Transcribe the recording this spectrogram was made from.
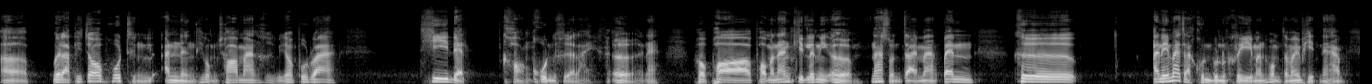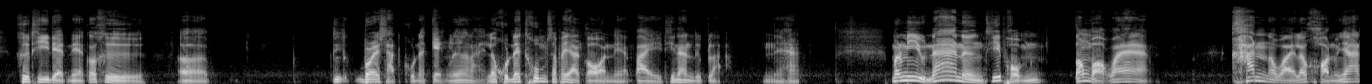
เเวลาพี่โจพูดถึงอันหนึ่งที่ผมชอบมากก็คือพี่โจพูดว่าที่เด็ดของคุณคืออะไร เออนะพอพอพอมานั่งคิดเรื่องนี้เออ น่าสนใจมากเป็นคือ อันนี้มาจากคุณบุญครีมันผมจะไม่ผิดนะครับ คือทีเด็ดเนี่ยก็คือเออบริษัทคุณเก่งเรื่องอะไร แล้วคุณได้ทุ่มทรัพยากรเนี่ยไปที่นั่นหรือเปล่านะฮะมันมีอยู่หน้าหนึ่งที่ผมต้องบอกว่าขั้นเอาไว้แล้วขออนุญาต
